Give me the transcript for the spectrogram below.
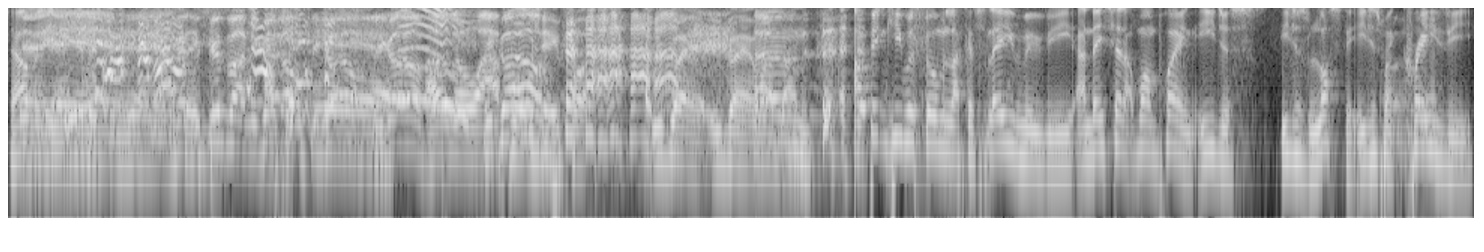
Help me, yeah, yeah. Yeah, yeah, I'll take it. Good one, you got off, you got off, you got off. I don't know why You I thought off. J Fox. You got it. You got it. Well Um, done. I think he was filming like a slave movie, and they said at one point he just he just lost it. He just went crazy,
